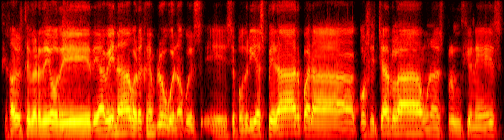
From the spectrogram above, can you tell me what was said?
Fijaos, este verdeo de, avena, por ejemplo, bueno, pues eh, se podría esperar para cosecharla, unas producciones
